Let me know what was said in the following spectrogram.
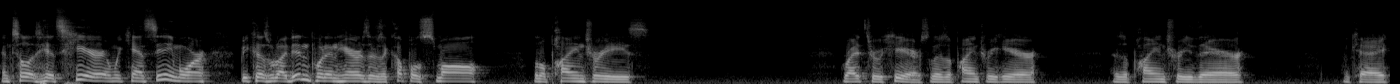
until it hits here and we can't see anymore because what I didn't put in here is there's a couple small little pine trees right through here. So there's a pine tree here, there's a pine tree there, okay?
